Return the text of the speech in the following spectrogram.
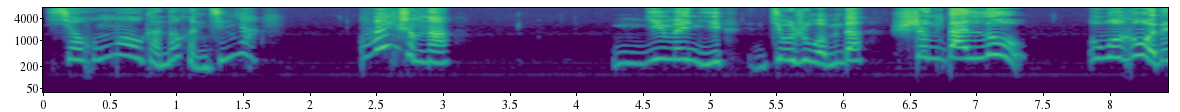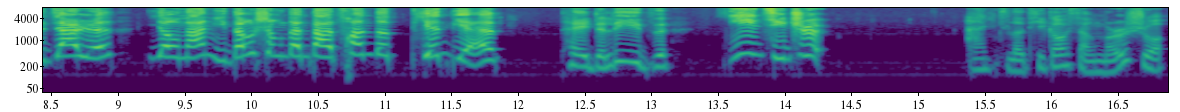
小红帽感到很惊讶，为什么呢？因为你就是我们的圣诞鹿，我和我的家人要拿你当圣诞大餐的甜点。配着栗子一起吃，安吉拉提高嗓门说：“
